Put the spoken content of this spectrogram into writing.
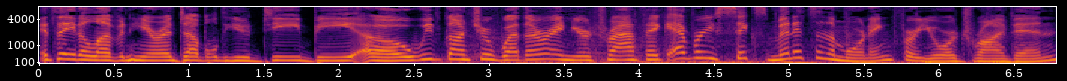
It's 811 here at WDBO. We've got your weather and your traffic every six minutes in the morning for your drive in.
